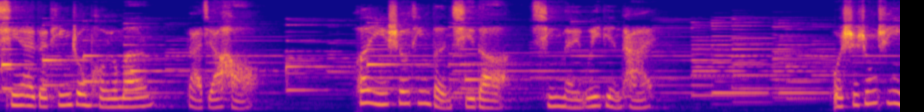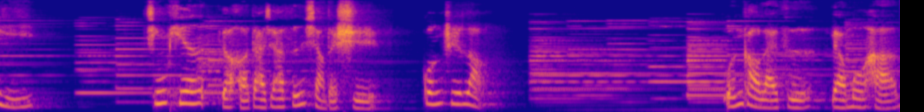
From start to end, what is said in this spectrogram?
亲爱的听众朋友们，大家好，欢迎收听本期的青梅微电台，我是钟君怡。今天要和大家分享的是《光之浪》，文稿来自梁梦涵。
